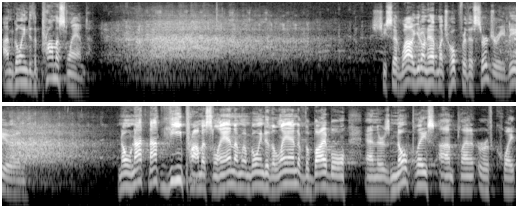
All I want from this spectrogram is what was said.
I'm going to the promised land. she said, Wow, you don't have much hope for this surgery, do you? And no, not, not the promised land. I'm, I'm going to the land of the Bible, and there's no place on planet Earth quite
